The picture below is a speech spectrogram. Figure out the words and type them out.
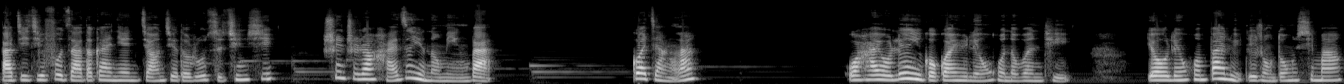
把极其复杂的概念讲解得如此清晰，甚至让孩子也能明白。过奖了。我还有另一个关于灵魂的问题：有灵魂伴侣这种东西吗？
